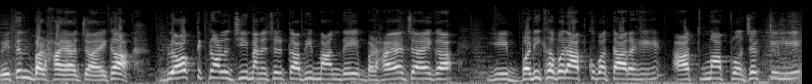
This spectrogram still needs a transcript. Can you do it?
वेतन बढ़ाया जाएगा। ब्लॉक टेक्नोलॉजी मैनेजर का भी मानदेय बढ़ाया जाएगा। ये बड़ी खबर आपको बता रहे हैं। आत्मा प्रोजेक्ट के लिए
